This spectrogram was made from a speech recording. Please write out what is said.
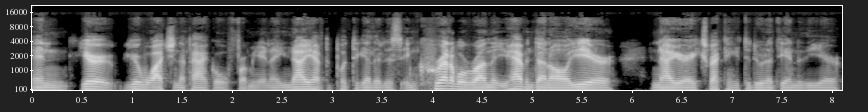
and you're you're watching the pack go from you. And now you have to put together this incredible run that you haven't done all year. Now you're expecting it to do it at the end of the year.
